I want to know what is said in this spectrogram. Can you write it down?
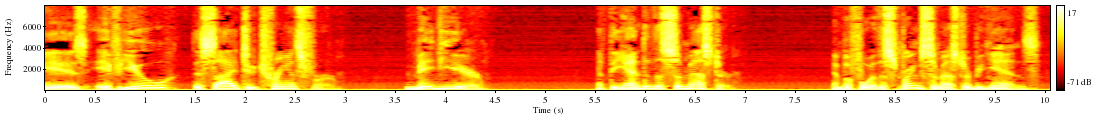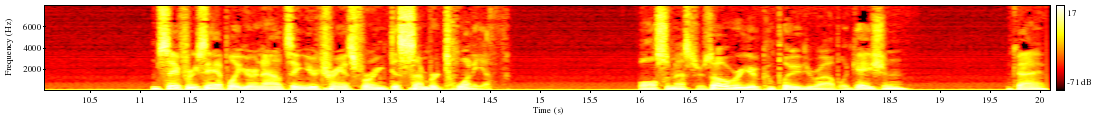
is if you decide to transfer mid year at the end of the semester and before the spring semester begins, say, for example, you're announcing you're transferring December 20th. All semester's over, you've completed your obligation. Okay?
